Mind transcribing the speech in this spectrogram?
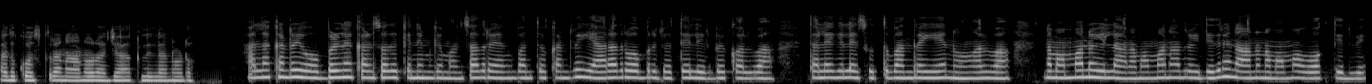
ಅದಕ್ಕೋಸ್ಕರ ನಾನು ರಜೆ ಹಾಕಲಿಲ್ಲ ನೋಡು. ಅಲ್ಲ ಕಣ್ರಿ, ಒಬ್ಬಳನ್ನೇ ಕಳ್ಸೋದಕ್ಕೆ ನಿಮಗೆ ಮನ್ಸಾದ್ರೆ ಹೆಂಗೆ ಬಂತು ಕಣ್ರಿ? ಯಾರಾದರೂ ಒಬ್ಬರ ಜೊತೆಯಲ್ಲಿ ಇರಬೇಕು ಅಲ್ವಾ ತಲೆಗೆಲೆ ಸುತ್ತು ಬಂದರೆ ಏನು ಅಲ್ವಾ? ನಮ್ಮಮ್ಮನೂ ಇಲ್ಲ. ನಮ್ಮಮ್ಮನಾದರೂ ಇದ್ದಿದ್ರೆ ನಾನು ನಮ್ಮಮ್ಮ ಹೋಗ್ತಿದ್ವಿ.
